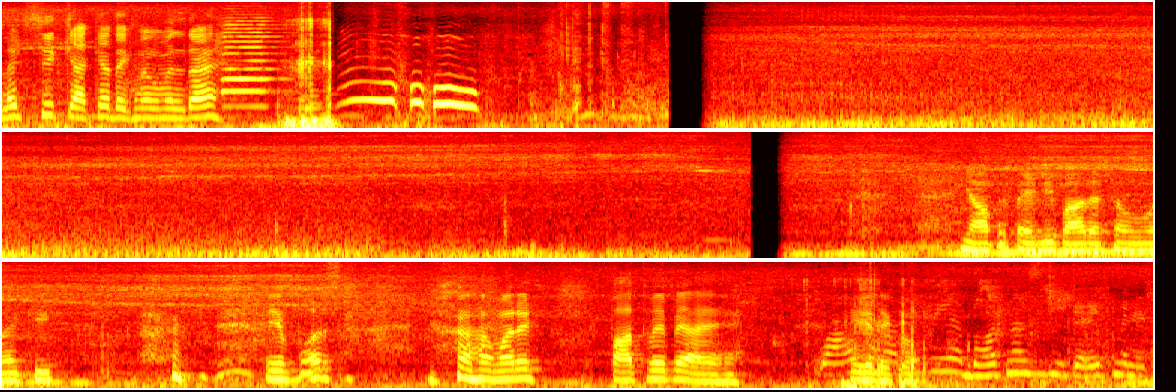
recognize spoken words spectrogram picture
लेट्स सी क्या क्या देखने को मिलता है। यहाँ पे पहली बार ऐसा हुआ है कि ये बर्ड्स हमारे पाथवे पे आए हैं। ये देखो। बहुत नज़दीक है एक minute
